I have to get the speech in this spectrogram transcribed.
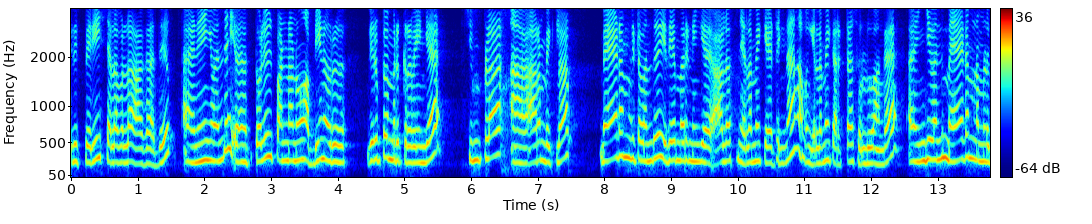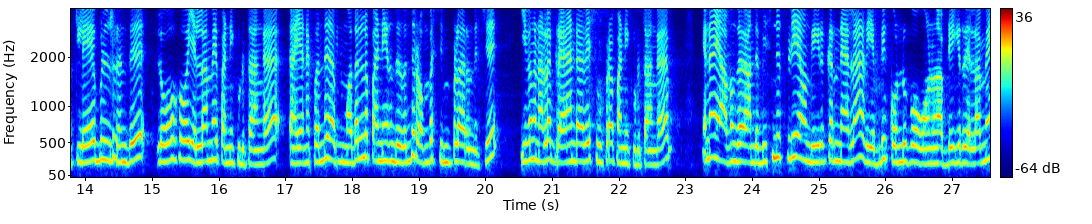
இதுக்கு பெரிய செலவெல்லாம் ஆகாது. நீங்கள் வந்து தொழில் பண்ணணும் அப்படின்னு ஒரு விருப்பம் இருக்கிறவங்க சிம்பிளாக ஆரம்பிக்கலாம். மேடம் கிட்ட வந்து இதே மாதிரி நீங்கள் ஆலோசனை எல்லாமே கேட்டிங்கன்னா அவங்க எல்லாமே கரெக்டாக சொல்லுவாங்க. இங்கே வந்து மேடம் நம்மளுக்கு லேபிள் இருந்து லோகோ எல்லாமே பண்ணி கொடுத்தாங்க. எனக்கு வந்து முதல்ல பண்ணியிருந்தது வந்து ரொம்ப சிம்பிளாக இருந்துச்சு. இவங்க நல்லா கிராண்டாகவே சூப்பராக பண்ணி கொடுத்தாங்க. ஏன்னா அவங்க அந்த பிஸ்னஸ்லேயே அவங்க இருக்கிறனால அது எப்படி கொண்டு போகணும் அப்படிங்கிறது எல்லாமே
